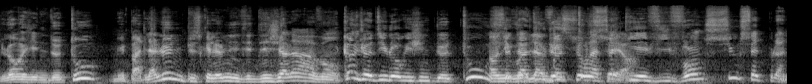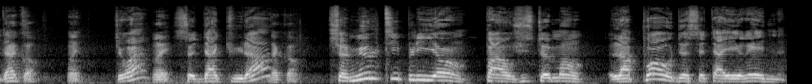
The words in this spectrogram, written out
l'origine de tout, mais pas de la Lune, puisque la Lune était déjà là avant. Quand je dis l'origine de tout, de c'est-à-dire de, sur tout la ce Terre. qui est vivant sur cette planète. D'accord. Ouais. Tu vois? Ouais. Ce DACU-là, D'accord. Se multipliant par justement l'apport de cet ARN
